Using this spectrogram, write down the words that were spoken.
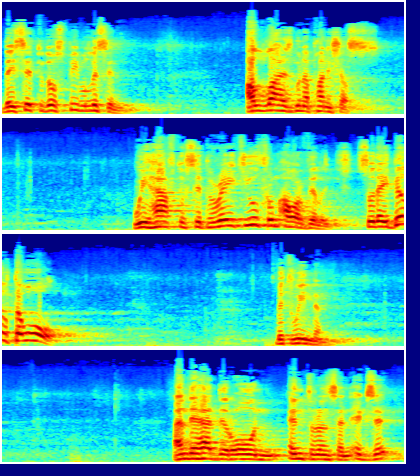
They said to those people, listen, Allah is going to punish us. We have to separate you from our village. So they built a wall between them. And they had their own entrance and exit.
